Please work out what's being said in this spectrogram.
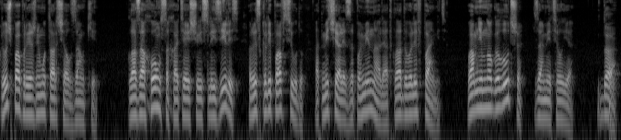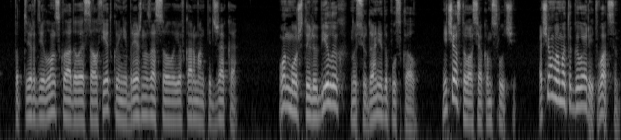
ключ по-прежнему торчал в замке. Глаза Холмса, хотя еще и слезились, рыскали повсюду, отмечали, запоминали, откладывали в память. «Вам немного лучше?» – заметил я. «Да», – подтвердил он, складывая салфетку и небрежно засовывая ее в карман пиджака. «Он, может, и любил их, но сюда не допускал. Не часто, во всяком случае. О чем вам это говорит, Ватсон?»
